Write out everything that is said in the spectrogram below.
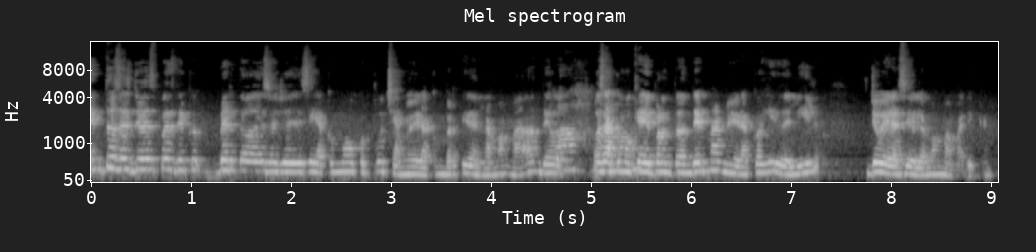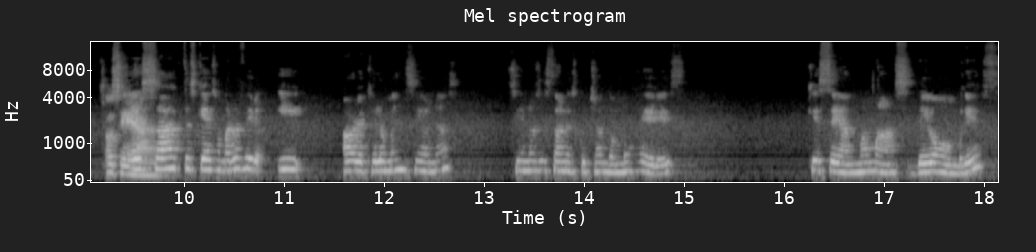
Entonces yo después de ver todo eso, yo decía como, pucha, me hubiera convertido en la mamá, donde, o sea, como que de pronto donde el man me hubiera cogido el hilo, yo hubiera sido la mamá marica. O sea, Exacto, es que a eso me refiero. Y ahora que lo mencionas, si nos están escuchando mujeres que sean mamás de hombres,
